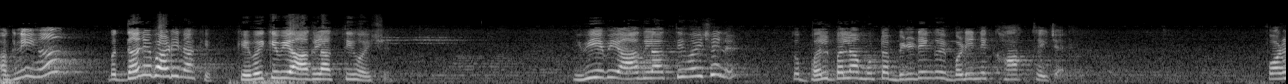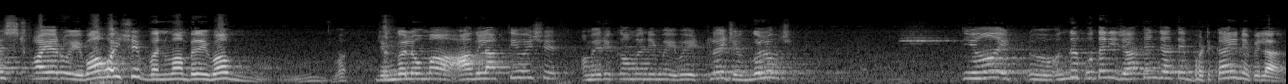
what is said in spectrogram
અગ્નિ, હા? બધાને બાળી નાખે. કેવી કેવી આગ લાગતી હોય છે. એવી એવી આગ લાગતી હોય છે ને, તો ભલભલા મોટા બિલ્ડિંગો બળીને ખાક થઈ જાય. ફોરેસ્ટ ફાયરો એવા હોય છે, વનમાં એવા જંગલોમાં આગ લાગતી હોય છે. અમેરિકામાં ને એમાં એવા એટલાય જંગલો છે. ત્યાં અંદર પોતાની જાતે ને જાતે ભટકાઈને પેલા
